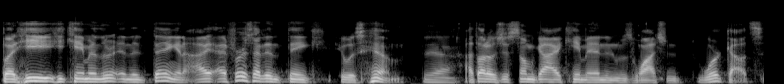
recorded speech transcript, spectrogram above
But he he came in the in the thing, and I at first I didn't think it was him. Yeah. I thought it was just some guy came in and was watching workouts.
